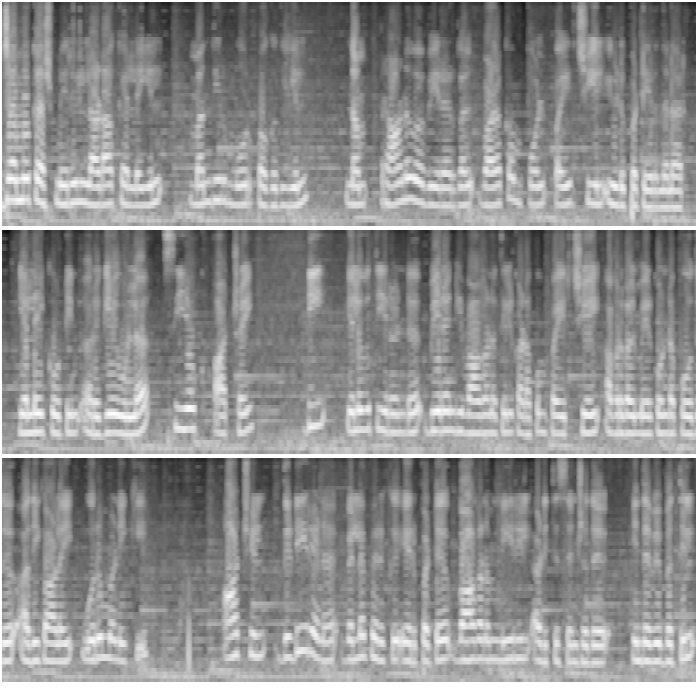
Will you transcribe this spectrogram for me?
ஜம்மு காஷ்மீரில் லடாக் எல்லையில் மந்திர் மோர் பகுதியில் நம் ராணுவ வீரர்கள் வழக்கம் போல் பயிற்சியில் ஈடுபட்டிருந்தனர். எல்லைக்கோட்டின் அருகே உள்ள சியோக் ஆற்றை டி எழுபத்தி இரண்டு பீரங்கி வாகனத்தில் கடக்கும் பயிற்சியை அவர்கள் மேற்கொண்ட போது அதிகாலை ஒரு மணிக்கு ஆற்றில் திடீரென வெள்ளப்பெருக்கு ஏற்பட்டு வாகனம் நீரில் அடித்து சென்றது. இந்த விபத்தில்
